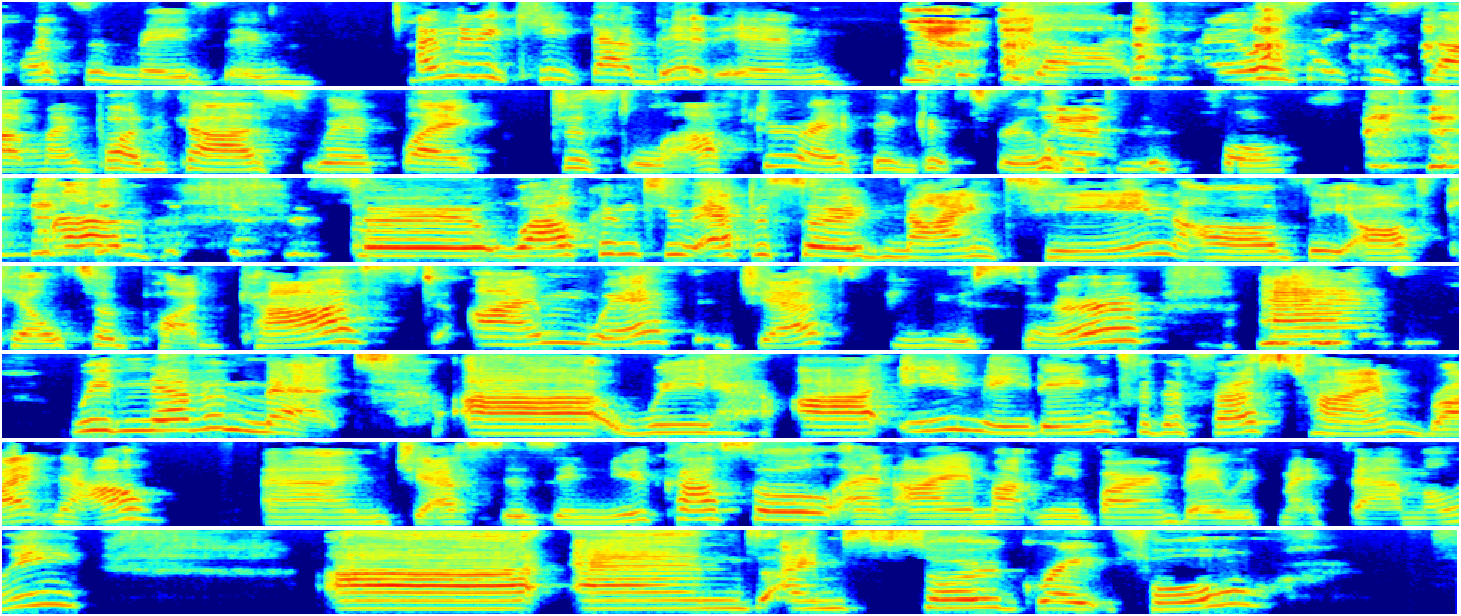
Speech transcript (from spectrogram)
That's amazing. I'm going to keep that bit in. Yeah. I always like to start my podcast with like just laughter. I think it's really yeah. beautiful. Um, so, welcome to episode 19 of the Off Kilter podcast. I'm with Jess Buser, mm-hmm. and we've never met. Uh, we are e meeting for the first time right now, and Jess is in Newcastle, and I am up near Byron Bay with my family. Uh, and I'm so grateful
